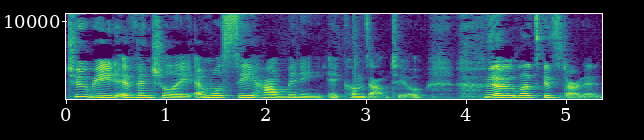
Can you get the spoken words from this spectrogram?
to read eventually and we'll see how many it comes out to. so let's get started.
